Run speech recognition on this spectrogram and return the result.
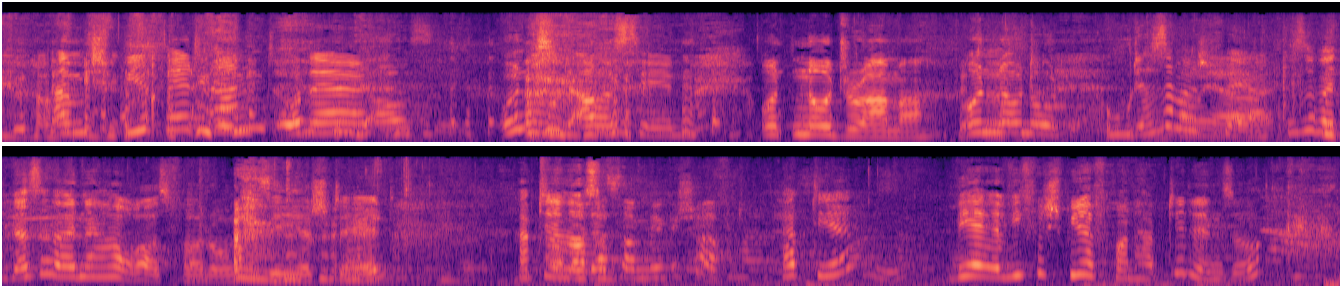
am Spielfeldrand oder und gut aussehen. Und no drama. Bitte. Und, und, und, uh, das ist aber schwer. Das ist aber, das ist aber eine Herausforderung, die sie hier stellt. Habt ihr noch so, Das haben wir geschafft. Habt ihr? Wer, wie viele Spielerfrauen habt ihr denn so?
